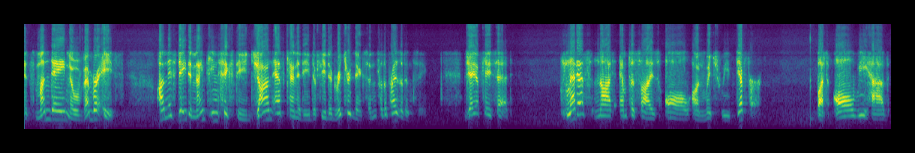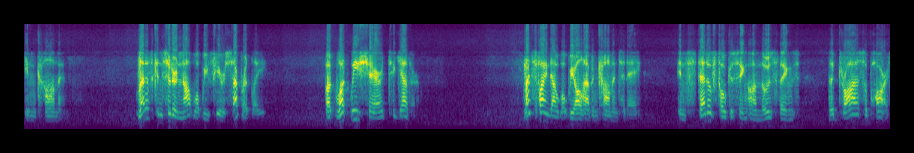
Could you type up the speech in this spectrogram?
It's Monday, November 8th. On this date in 1960, John F. Kennedy defeated Richard Nixon for the presidency. JFK said, let us not emphasize all on which we differ, but all we have in common. Let us consider not what we fear separately, but what we share together. Let's find out what we all have in common today instead of focusing on those things that draw us apart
